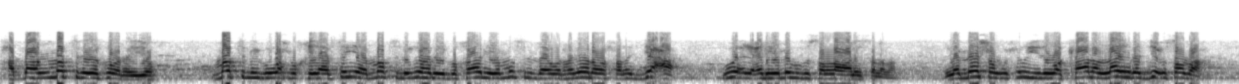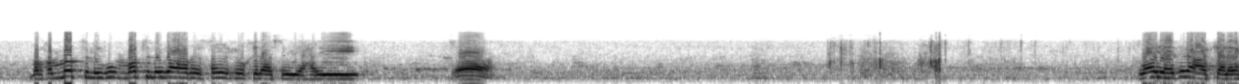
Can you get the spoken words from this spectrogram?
حتى المطلق يكون أيوه مطلق وحو خلافية مطلق هذا البخاري مسلم والهجان وفرجع. والعلي النبي صلى الله عليه وسلم. لما يشعر وحوي وكان لا يرجع صباح. مرحب مطلق مطلق هذا صحيح وخلافية حي آه. وايه دلع كله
